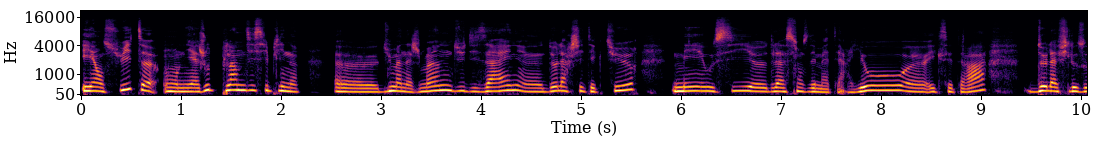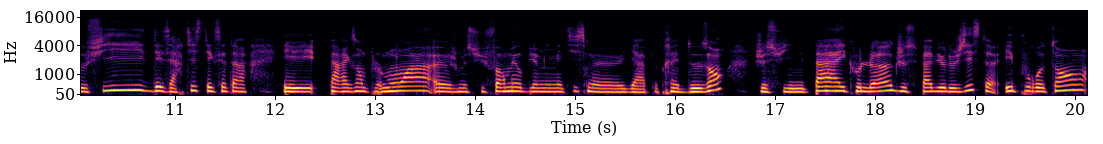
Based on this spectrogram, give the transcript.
et ensuite, on y ajoute plein de disciplines, euh, du management, du design, euh, de l'architecture, mais aussi euh, de la science des matériaux, euh, etc., de la philosophie, des artistes, etc. Et par exemple, moi, je me suis formée au biomimétisme il y a à peu près deux ans. Je suis pas écologue, je suis pas biologiste, et pour autant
